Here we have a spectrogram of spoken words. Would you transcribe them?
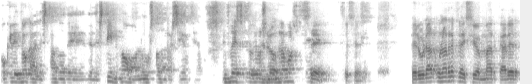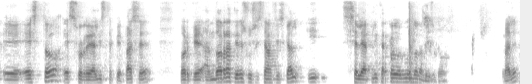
o qué le toca al Estado de, destino, ¿no? O al nuevo Estado de residencia. Entonces, lo que nos encontramos... Sí, sí, sí. Pero una, reflexión, Marc. A ver, eh, esto es surrealista que pase, porque Andorra tiene su sistema fiscal y se le aplica a todo el mundo lo mismo. ¿Vale?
